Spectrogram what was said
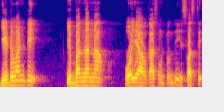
ఎటువంటి ఇబ్బంది అన్నా పోయే అవకాశం ఉంటుంది స్వస్తి.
